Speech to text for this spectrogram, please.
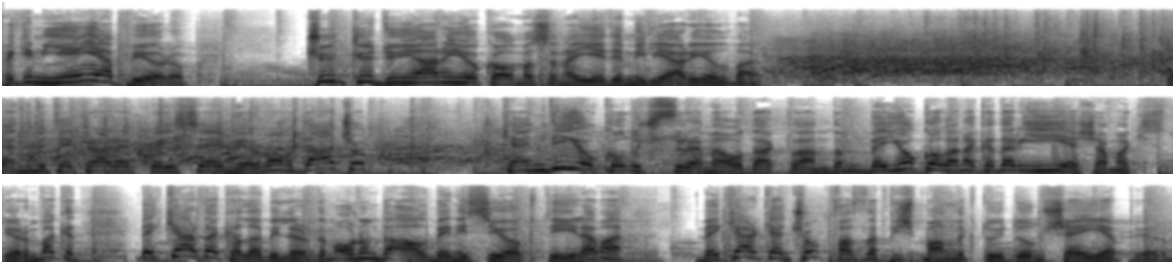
Peki niye yapıyorum? Çünkü dünyanın yok olmasına 7 milyar yıl var. Kendimi tekrar etmeyi sevmiyorum ama daha çok kendi yok oluş süreme odaklandım ve yok olana kadar iyi yaşamak istiyorum. Bakın bekar da kalabilirdim. Onun da albenisi yok değil ama bekarken çok fazla pişmanlık duyduğum şey yapıyorum.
